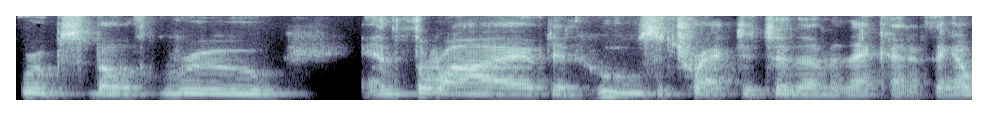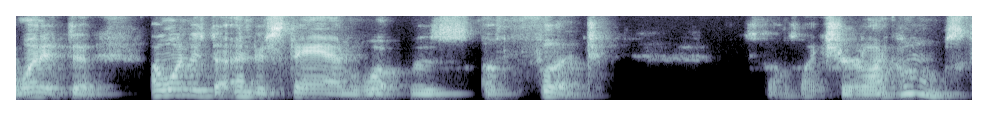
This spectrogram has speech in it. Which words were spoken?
groups both grew and thrived and who's attracted to them and that kind of thing. I wanted to I wanted to understand what was afoot. Sounds like Sherlock Holmes.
